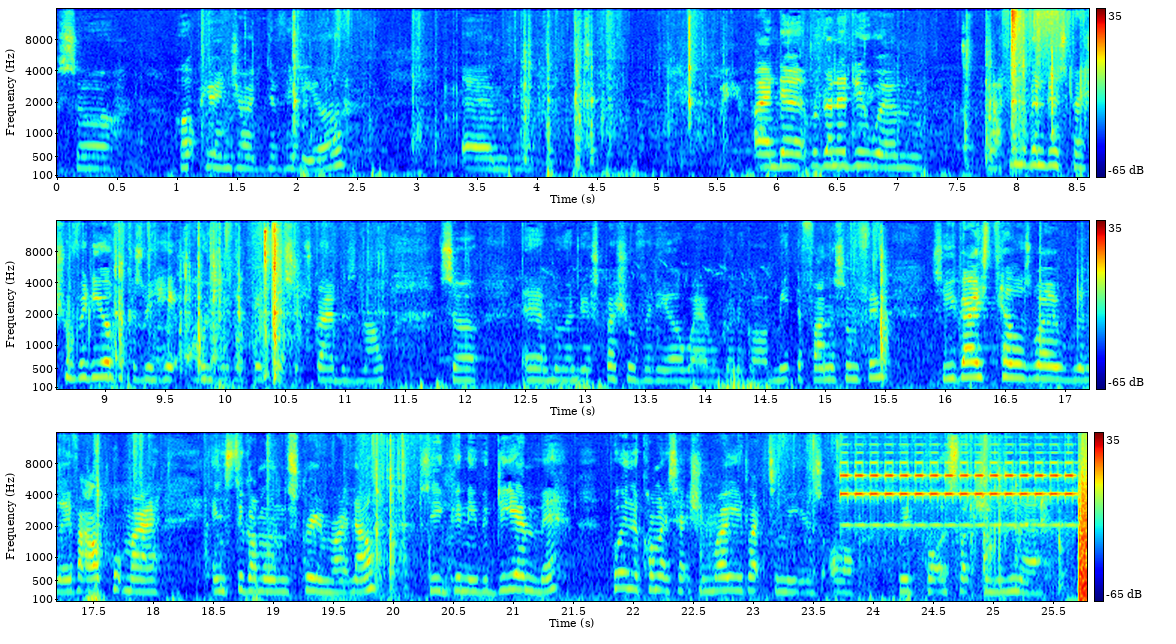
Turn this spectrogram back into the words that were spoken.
so hope you enjoyed the video. Um, and uh, we're gonna do um I think we're gonna do a special video because we hit 150 subscribers now so um, we're gonna do a special video where we're gonna go meet the fan or something. So you guys tell us where we live. I'll put my Instagram on the screen right now. So you can either DM me put in the comment section where you'd like to meet us or we'd put a selection in there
